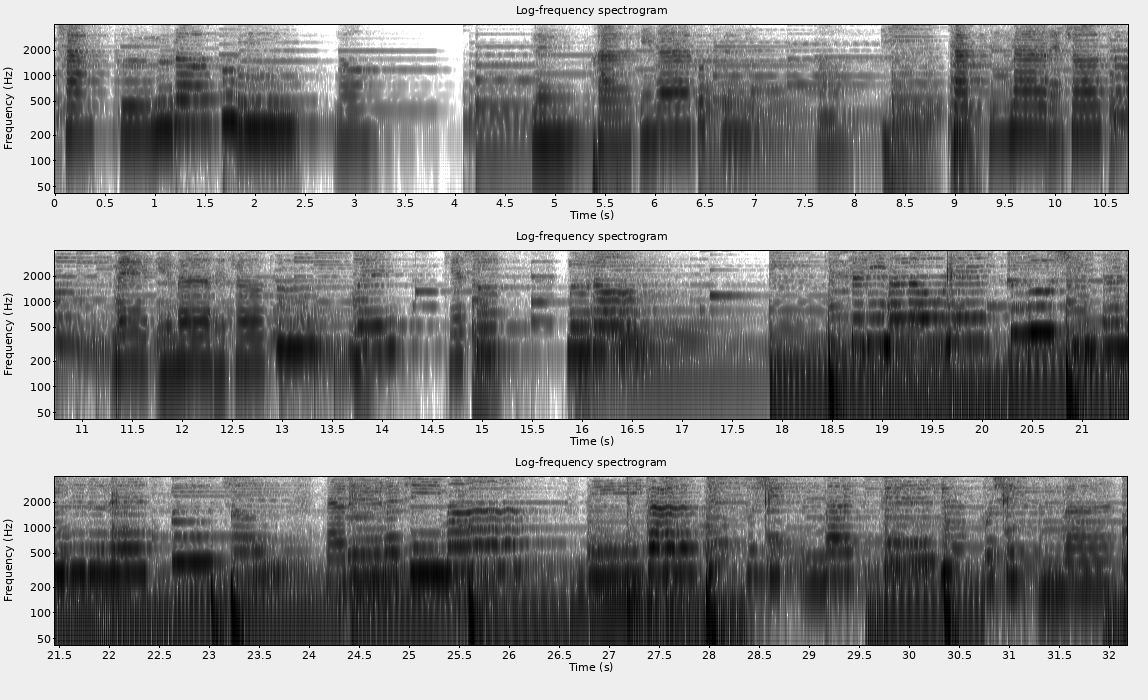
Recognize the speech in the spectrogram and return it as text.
자꾸 물어보는 너 늘 확인하고픈 너 같은 말해줘도 매일 말해줘도 왜 계속 물어. 입술이 말라오네도 식은 땀이 흐르네도 정답을 알지만 싶은 말 그 듣고 싶은 말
